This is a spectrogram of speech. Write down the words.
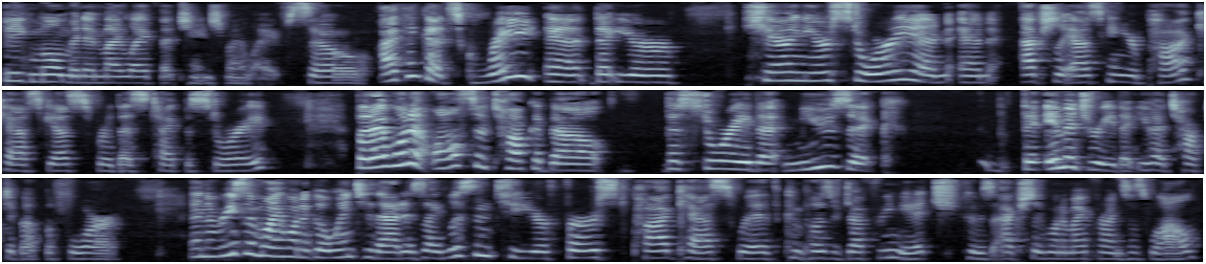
big moment in my life that changed my life. So I think that's great, and that you're sharing your story and and actually asking your podcast guests for this type of story. But I want to also talk about the story that music, the imagery that you had talked about before and the reason why I want to go into that is I listened to your first podcast with composer Jeffrey Nytch, who's actually one of my friends as well.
